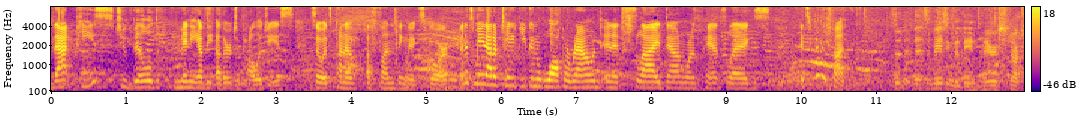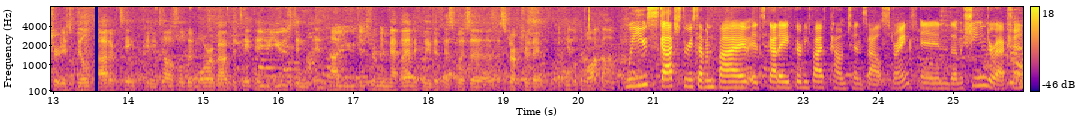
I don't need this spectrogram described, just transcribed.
that piece to build many of the other topologies. So it's kind of a fun thing to explore. And it's made out of tape. You can walk around and it slide down one of the pants legs. It's really fun. So that's amazing that the entire structure is built out of tape. Can you tell us a little bit more about the tape that you used and, and how you determined mathematically that this was a, a structure that people could walk on? We use Scotch 375. It's got a 35 pound tensile strength in the machine direction.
